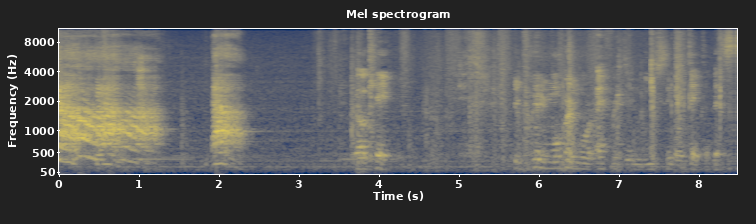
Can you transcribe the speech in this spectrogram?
Ah! Ah! Okay. You're putting more and more effort used to go take to this.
